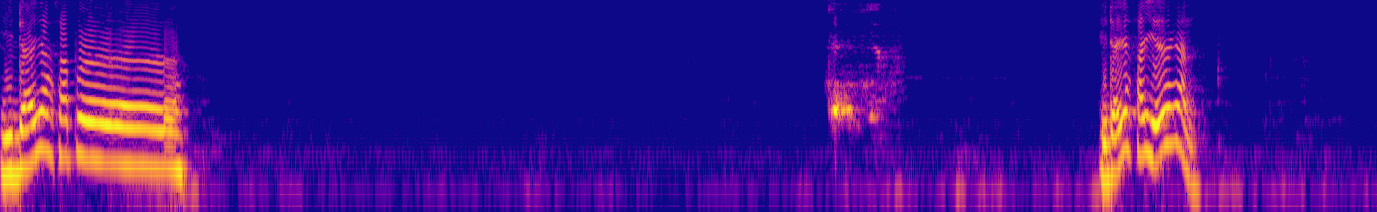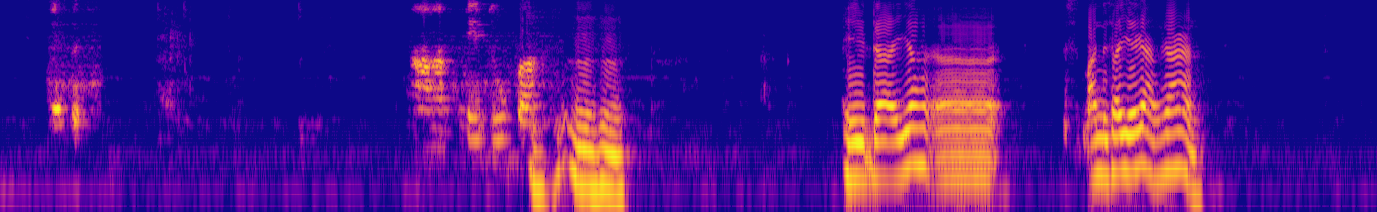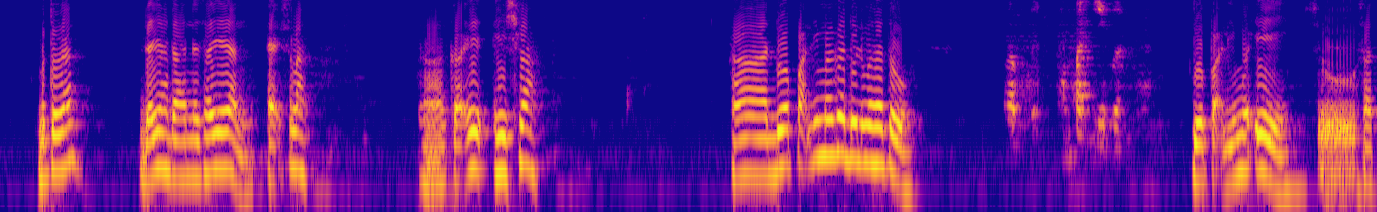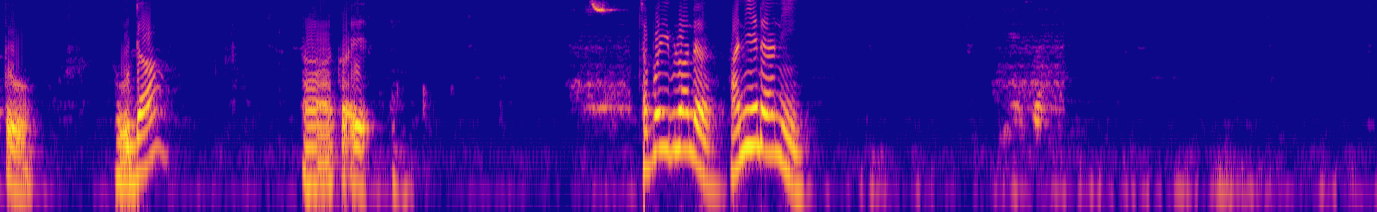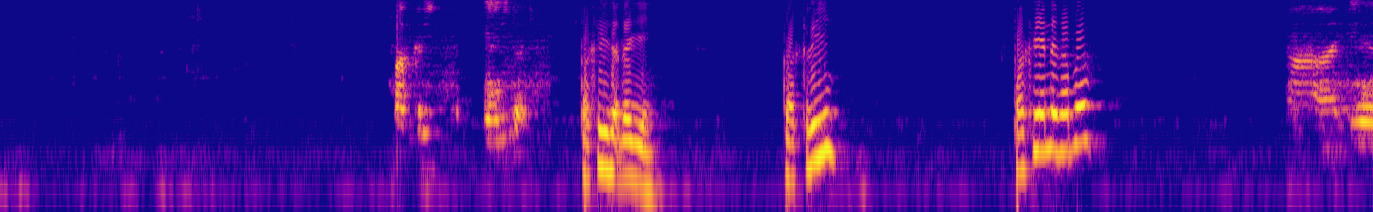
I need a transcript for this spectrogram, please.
Hidayah siapa? Hidayah saya kan? Ah. Mhm. Hidayah uh, mana saya kan sekarang kan? Betul kan? Hidayah dah anda saya kan? X lah. Uh, K8 H lah. Uh, 245 ke 251? Empat lima. 245A. So, satu. Huda. Uh, K8. Siapa lagi belum ada? Hani ada Hani? Fakri. Dia juga. Pakri tak ada lagi? Pakri? Pakri anda siapa? Ah, dia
